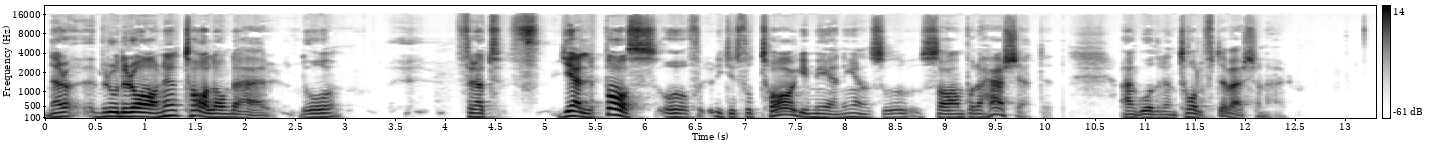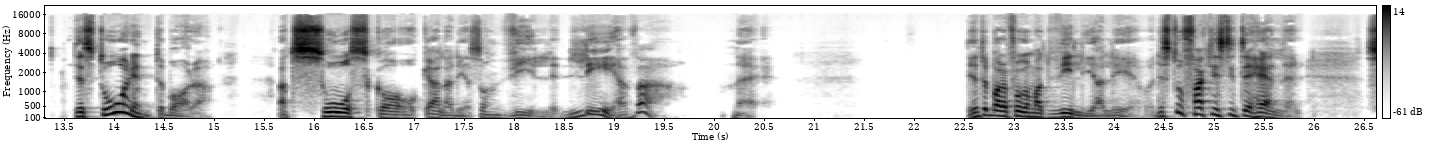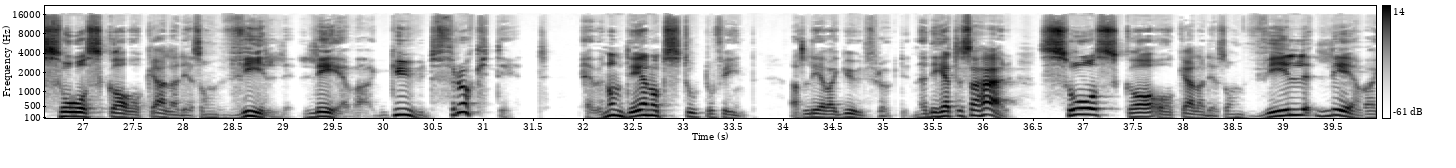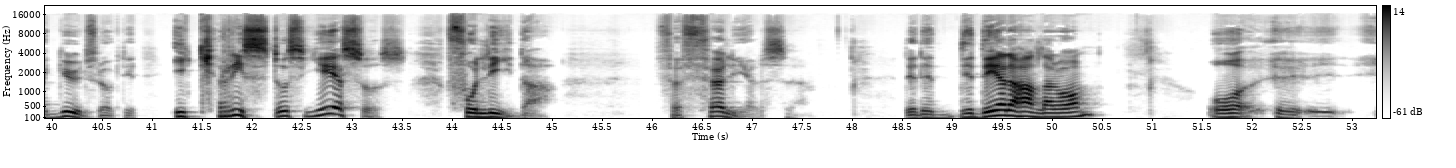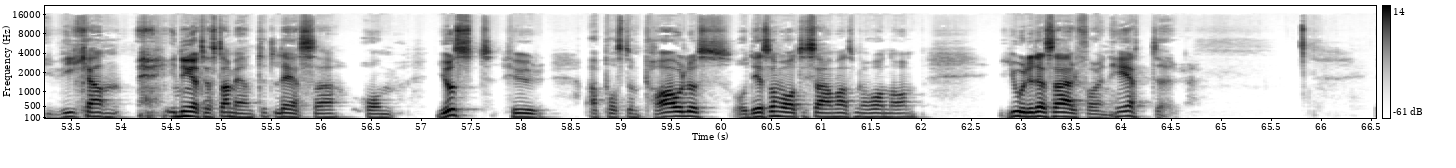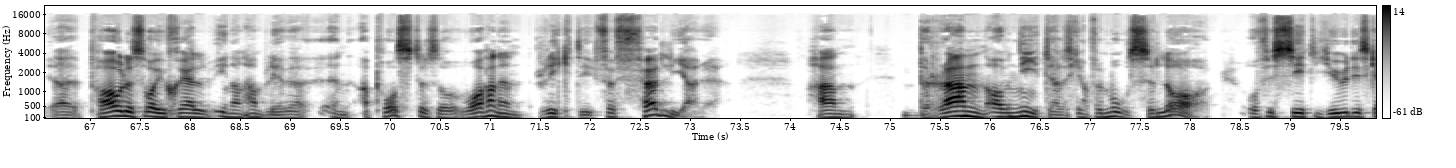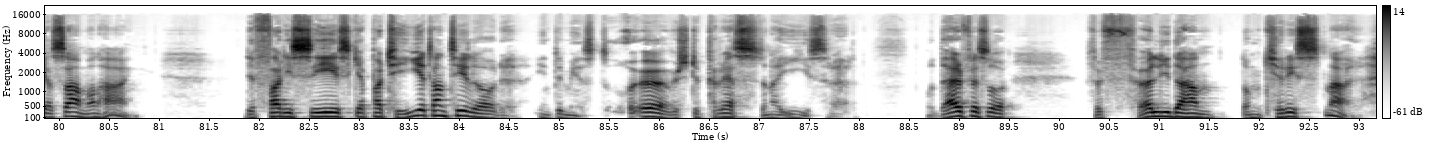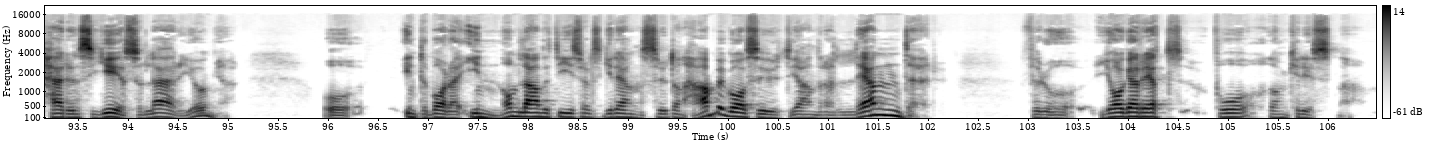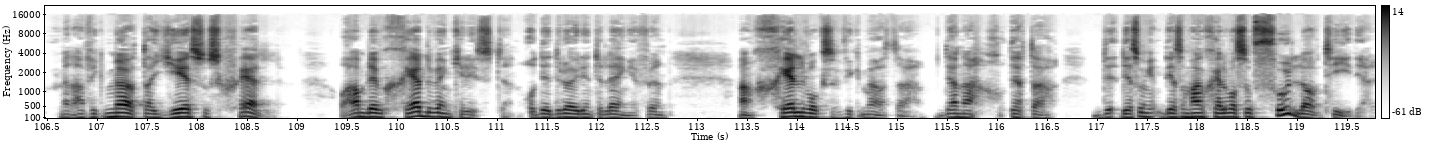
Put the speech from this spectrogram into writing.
När broder Arne talade om det här, då för att hjälpa oss och riktigt få tag i meningen så sa han på det här sättet angående den tolfte versen här. Det står inte bara att så ska och alla de som vill leva. Nej. Det är inte bara fråga om att vilja leva. Det står faktiskt inte heller så ska och alla de som vill leva gudfruktigt. Även om det är något stort och fint att leva gudfruktigt. När det heter så här, så ska och alla de som vill leva gudfruktigt i Kristus Jesus få lida förföljelse. Det är det, det, är det, det handlar om. Och eh, vi kan i Nya Testamentet läsa om just hur aposteln Paulus och det som var tillsammans med honom gjorde dessa erfarenheter. Paulus var ju själv, innan han blev en apostel, så var han en riktig förföljare. Han brann av nitälskan för Mose lag och för sitt judiska sammanhang. Det fariseiska partiet han tillhörde, inte minst, och överste prästerna i Israel. Och därför så förföljde han de kristna, Herrens Jesu lärjungar. Och inte bara inom landet Israels gränser, utan han begav sig ut i andra länder för att jaga rätt på de kristna. Men han fick möta Jesus själv. Och han blev själv en kristen. Och det dröjde inte länge förrän han själv också fick möta denna, detta, det, det, som, det som han själv var så full av tidigare.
